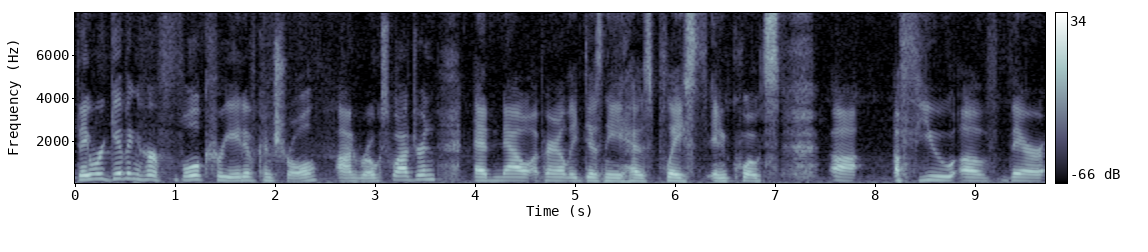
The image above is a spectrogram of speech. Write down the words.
they were giving her full creative control on Rogue Squadron, and now apparently Disney has placed in quotes uh, a few of their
